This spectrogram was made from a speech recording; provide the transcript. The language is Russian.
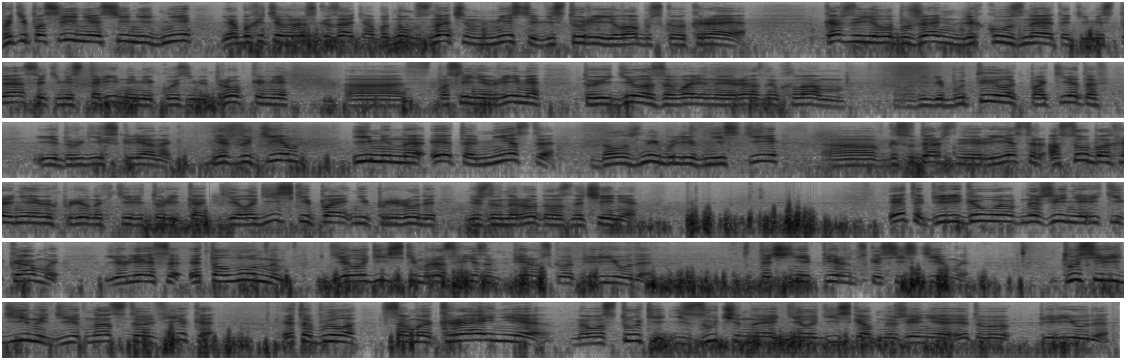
В эти последние осенние дни я бы хотел рассказать об одном значимом месте в истории Елабужского края. Каждый елабужанин легко узнает эти места с этими старинными козьими тропками. А, в последнее время то и дело заваленные разным хламом в виде бутылок, пакетов и других склянок. Между тем, именно это место должны были внести в государственный реестр особо охраняемых природных территорий как геологический памятник природы международного значения. Это береговое обнажение реки Камы является эталонным геологическим разрезом пермского периода, точнее пермской системы. До середины 19 века это было самое крайнее на востоке изученное геологическое обнажение этого периода.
